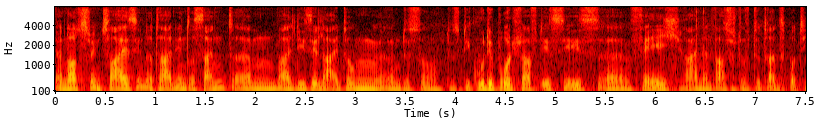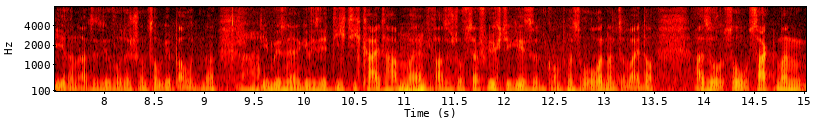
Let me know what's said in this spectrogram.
Ja, Nord Stream 2 ist in der Tat interessant, ähm, weil diese Leitung, ähm, das, so, das die gute Botschaft ist, sie ist äh, fähig, reinen Wasserstoff zu transportieren. Also sie wurde schon so gebaut. Ne? Ah. Die müssen eine gewisse Dichtigkeit haben, mhm. weil Wasserstoff sehr flüchtig ist und Kompressoren und so weiter. Also so sagt man,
